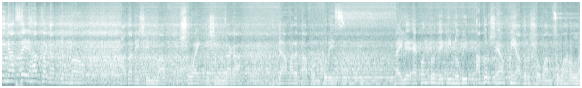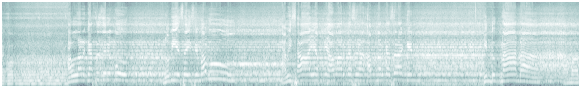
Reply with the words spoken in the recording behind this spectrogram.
তিন হাত, চার হাত জাগার জন্য আধা ডিসিম বা সোয়াইক ডিসিম জাগা। আমার দাপন করিস। তাইলে এখন তো দেখি নবীর আদর্শে আপনি আদর্শ বান সুবহান আল্লাহ কর। আল্লাহর কাছে যেরকম নবী এসাইছে মাবুদ আমি চাই আপনি আমার কাছে, আপনার কাছে রাখেন। কিন্তু না না, আমার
